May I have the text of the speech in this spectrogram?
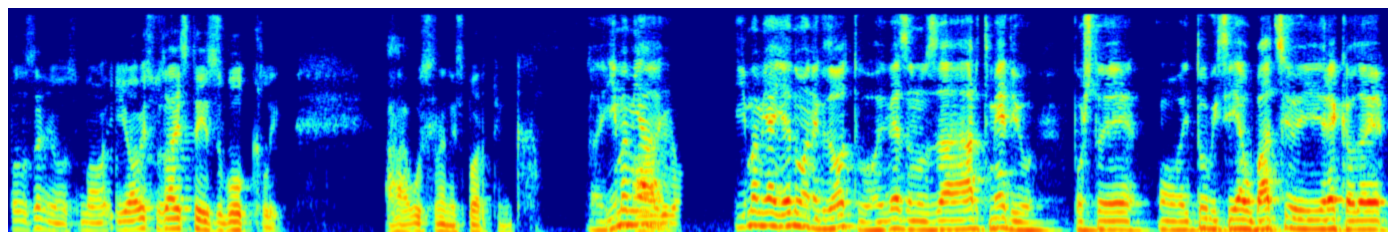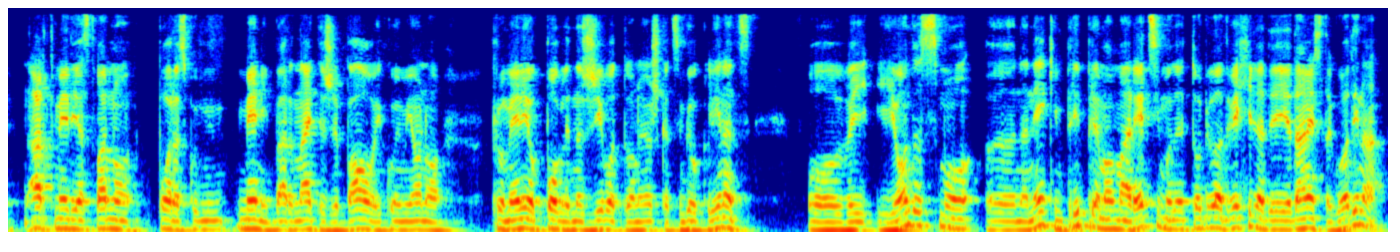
Plzanju, smo, i ovi su zaista izvukli a, usveni Sporting. Imam ja, imam ja jednu anegdotu ovaj, vezanu za art mediju, pošto je, ovaj, tu bih se ja ubacio i rekao da je art medija stvarno poraz koji mi, meni bar najteže pao i koji mi ono promenio pogled na život, ono još kad sam bio klinac. Ove, ovaj, I onda smo e, na nekim pripremama, recimo da je to bila 2011. godina,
